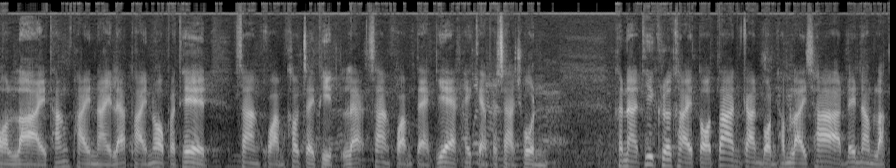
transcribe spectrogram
ออนไลน์ทั้งภายในและภายนอกประเทศ สร้างความเข้าใจผิด และสร้างความแตกแยกให้แก่ประชาชน ขณะที่เครือข่ายต่อต้านการบ่อนทำลายชาติ ได้นำหลัก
